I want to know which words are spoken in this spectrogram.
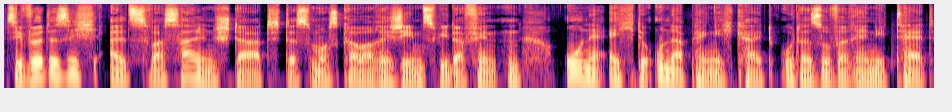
Sie würde sich als Vassallenstaat des Moskauer Regimes wiederfinden, ohne echte Unabhängigkeit oder Souveränität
